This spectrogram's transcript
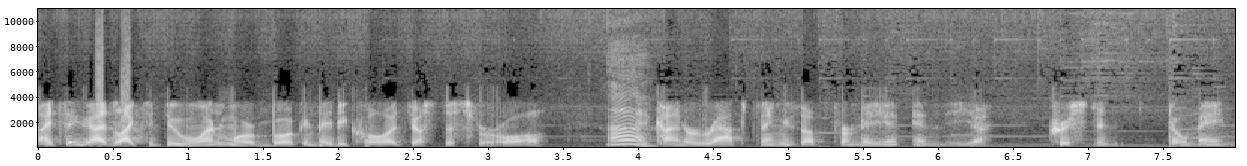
I think I'd like to do one more book and maybe call it Justice for All Ah, and kind of wrap things up for me in, in the uh, Christian domain.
